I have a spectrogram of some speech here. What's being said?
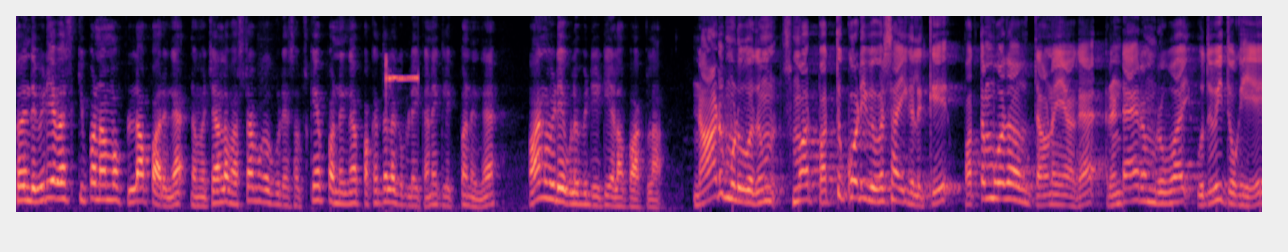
ஸோ இந்த வீடியோவை ஸ்கிப் பண்ணாமல் ஃபுல்லாக பாருங்கள் நம்ம சேனலை ஃபஸ்ட்டாக பார்க்கக்கூடிய சப்ஸ்கிரைப் பண்ணுங்கள் பக்கத்தில் இருக்க பிள்ளைக்கான கிளிக் பண்ணுங்கள் வாங்க வீடியோ போய் டீட்டெயிலாக பார்க்கலாம். நாடு முழுவதும் சுமார் பத்து கோடி விவசாயிகளுக்கு பத்தொன்பதாவது தவணையாக ரெண்டாயிரம் ரூபாய் உதவித்தொகையை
